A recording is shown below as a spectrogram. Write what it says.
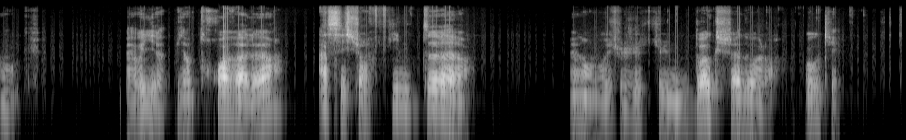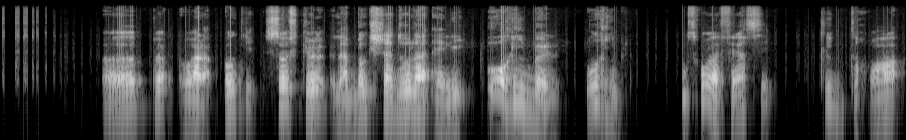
Donc, ben oui, il a bien trois valeurs. Ah, c'est sur filter. Mais non, moi je veux juste une box shadow alors. Ok. Hop, voilà, ok. Sauf que la box shadow là, elle est horrible. Horrible. Donc ce qu'on va faire, c'est clic droit.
